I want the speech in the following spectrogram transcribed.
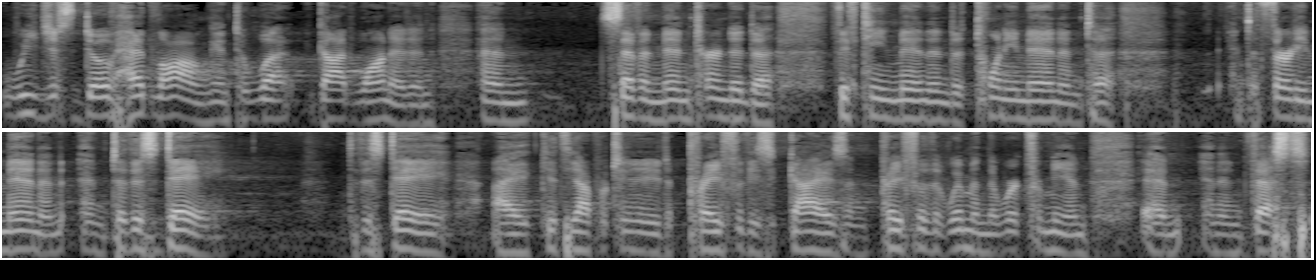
we just dove headlong into what God wanted. And, and seven men turned into 15 men, into 20 men, into, into 30 men. And, and to this day, to this day, I get the opportunity to pray for these guys and pray for the women that work for me and, and, and invest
